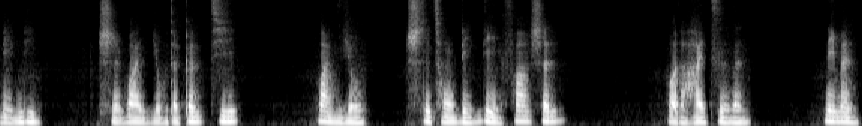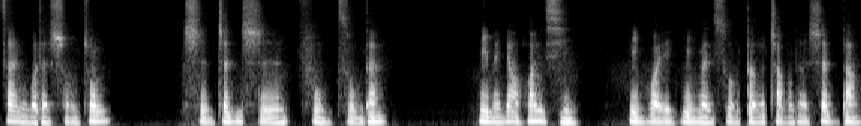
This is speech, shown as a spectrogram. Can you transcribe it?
灵里是万有的根基，万有是从灵里发生。我的孩子们，你们在我的手中是真实。富足的，你们要欢喜，因为你们所得着的甚大。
